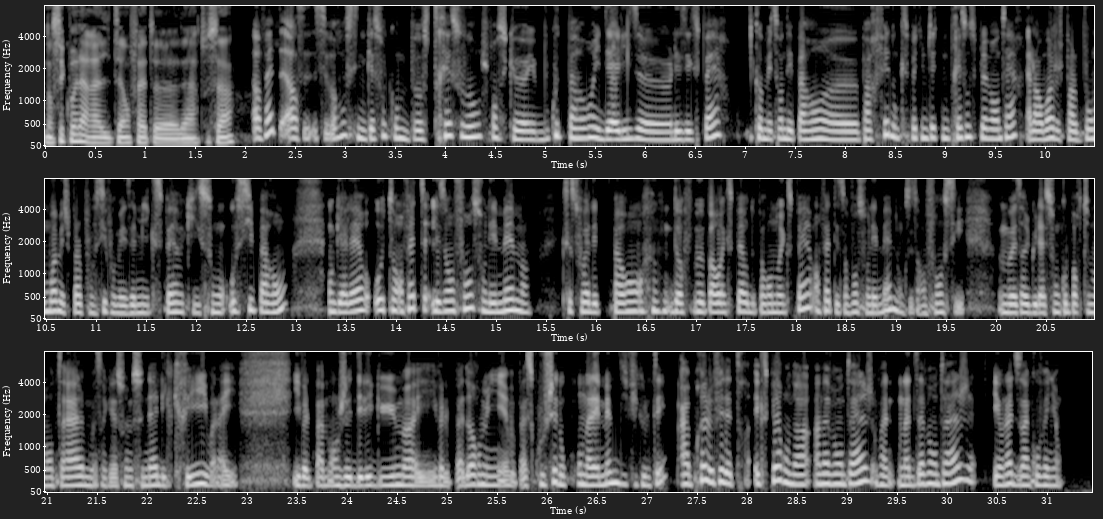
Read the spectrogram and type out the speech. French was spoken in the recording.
Donc c'est quoi la réalité en fait derrière tout ça? En fait, alors c'est vraiment c'est une question qu'on me pose très souvent. Je pense que beaucoup de parents idéalisent les experts comme étant des parents euh, parfaits, donc c'est peut-être une, pression supplémentaire. Alors moi, je parle pour moi, mais je parle aussi pour mes amis experts qui sont aussi parents. On galère autant. En fait, les enfants sont les mêmes, que ce soit les parents parents experts ou de parents non experts. En fait, les enfants sont les mêmes. Donc ces enfants, c'est mauvaise régulation comportementale, mauvaise régulation émotionnelle, ils crient, voilà, ils, ils veulent pas manger des légumes, ils veulent pas dormir, ils veulent pas se coucher. Donc on a les mêmes difficultés. Après, le fait d'être expert, on a un avantage, enfin, on a des avantages et on a des inconvénients.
